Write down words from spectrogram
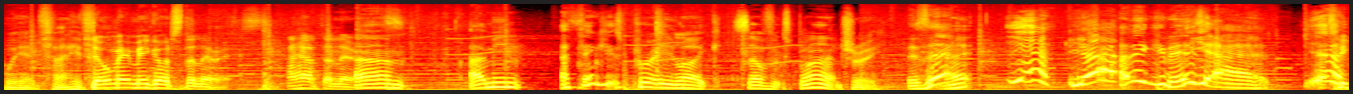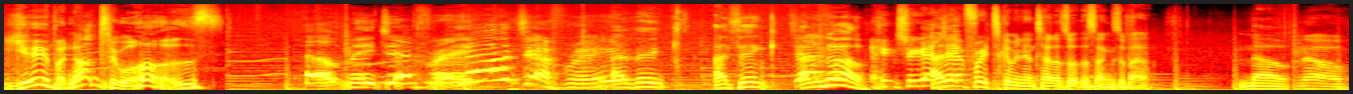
weird fave. Don't make me go to the lyrics. I have the lyrics. Um, I mean, I think it's pretty like self-explanatory. is it? Right? Yeah, yeah. I think it is. Yeah. Yeah. To you, but not to us. Help me, Jeffrey. No, Jeffrey. I think. I think. I don't know. Should we get I Jeffrey to come in and tell us what the song's about? No. No.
